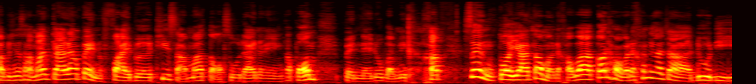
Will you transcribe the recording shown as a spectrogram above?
ครับถึงจะสามารถกลายร่างเป็นไฟเบอร์ที่สามารถต่อสู้ได้นั่นเองครับผมเป็นในรูปแบบนี้ครับซึ่งตัวยานต้องบอกนะครับว่าก็ถอมาได้ค่อนข้างจะดูดี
